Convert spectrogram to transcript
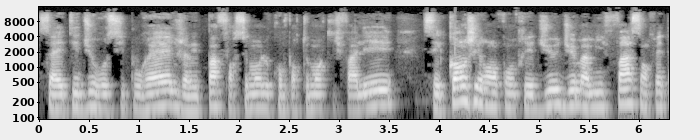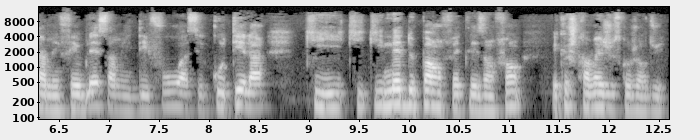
ça a été dur aussi pour elle. J'avais pas forcément le comportement qu'il fallait. C'est quand j'ai rencontré Dieu, Dieu m'a mis face en fait à mes faiblesses, à mes défauts, à ces côtés-là qui, qui, qui n'aident pas en fait les enfants et que je travaille jusqu'aujourd'hui.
